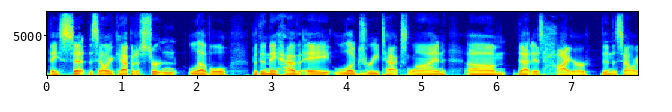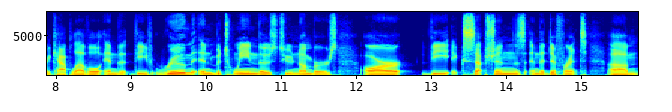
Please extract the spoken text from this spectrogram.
they set the salary cap at a certain level, but then they have a luxury tax line um, that is higher than the salary cap level, and the, the room in between those two numbers are the exceptions and the different um,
